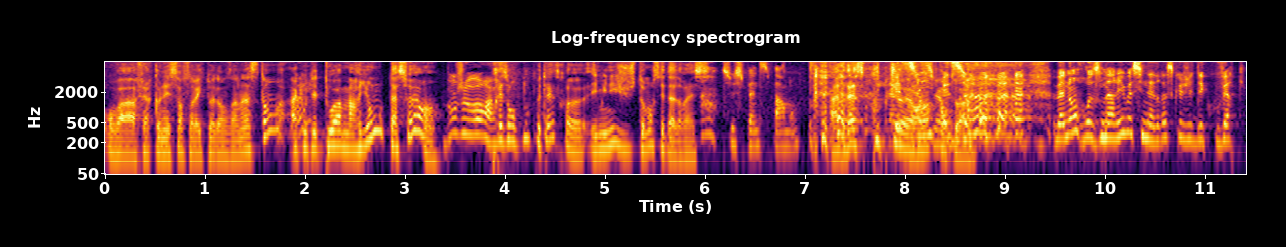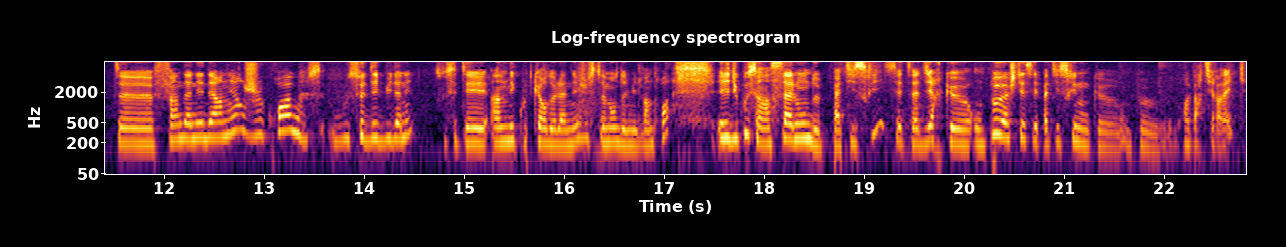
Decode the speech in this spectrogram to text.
On va faire connaissance avec toi dans un instant. À Oui. côté de toi, Marion, ta sœur. Bonjour. Présente-nous peut-être, euh, Émilie, justement cette adresse. Suspense, pardon. Adresse coup de cœur Pression, hein, pour toi. pression. Ben non, Rosemary, c'est une adresse que j'ai découverte euh, fin d'année dernière, je crois, ou, ou ce début d'année. Parce que c'était un de mes coups de cœur de l'année, justement, 2023. Et du coup, c'est un salon de pâtisserie, c'est-à-dire qu'on peut acheter ces pâtisseries, donc euh, on peut repartir avec.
